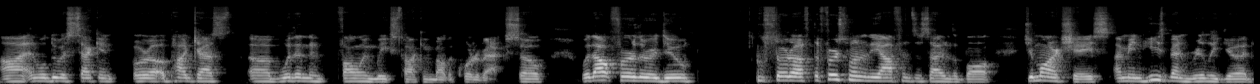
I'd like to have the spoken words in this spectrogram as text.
Uh, and we'll do a second or a podcast uh, within the following weeks talking about the quarterbacks. So without further ado, we'll start off the first one on the offensive side of the ball. Ja'Marr Chase. I mean, he's been really good.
